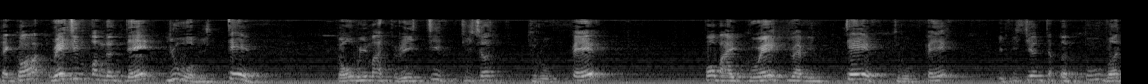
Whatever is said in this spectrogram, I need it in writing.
that God raised him from the dead, you will be saved. So we must receive Jesus through faith. For by grace you have been saved through faith. Ephesians chapter 2, verse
